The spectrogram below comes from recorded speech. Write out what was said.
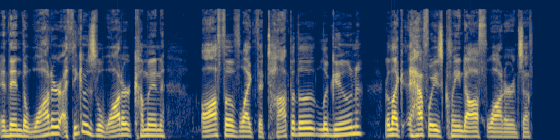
and then the water. I think it was the water coming off of like the top of the lagoon, or like halfway's cleaned off water and stuff.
